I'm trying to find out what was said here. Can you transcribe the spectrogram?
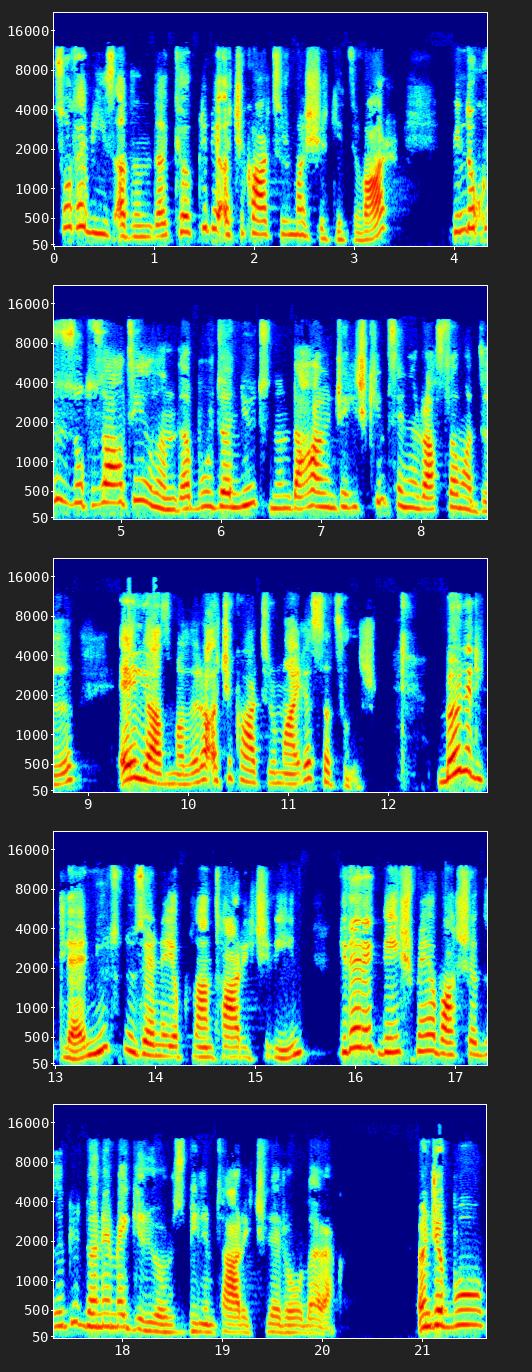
Sotheby's adında köklü bir açık artırma şirketi var. 1936 yılında burada Newton'un daha önce hiç kimsenin rastlamadığı el yazmaları açık artırmayla satılır. Böylelikle Newton üzerine yapılan tarihçiliğin giderek değişmeye başladığı bir döneme giriyoruz bilim tarihçileri olarak. Önce bu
